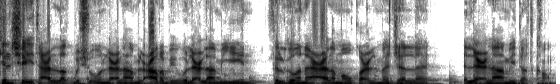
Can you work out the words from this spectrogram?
كل شيء يتعلق بشؤون الإعلام العربي والإعلاميين تلقونه على موقع المجلة الإعلامي دوت كوم.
